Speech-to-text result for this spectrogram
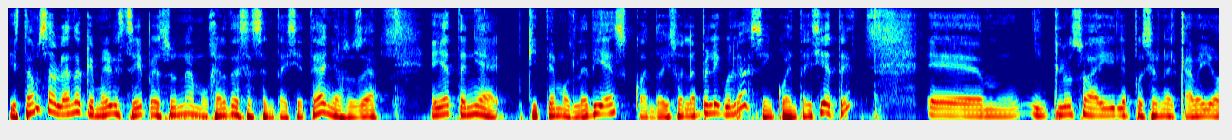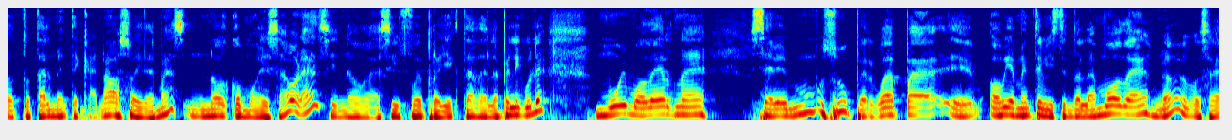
Y estamos hablando que Meryl Streep es una mujer de 67 años, o sea, ella tenía, quitémosle 10 cuando hizo la película, 57. Eh, incluso ahí le pusieron el cabello totalmente canoso y demás, no como es ahora, sino así fue proyectada la película, muy moderna, se ve súper guapa, eh, obviamente vistiendo la moda, ¿no? O sea,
